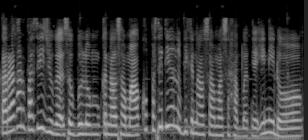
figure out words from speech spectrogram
karena kan pasti juga sebelum kenal sama aku pasti dia lebih kenal sama sahabatnya ini dong.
